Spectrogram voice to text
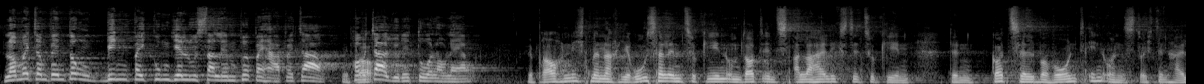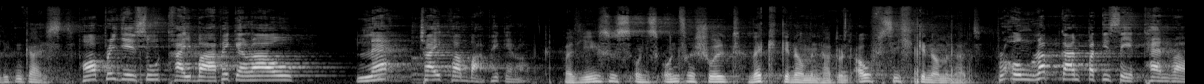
เราไม่จำเป็นต้องบินไปกรุงเยรูซาเล็มเพื่อไปหาพระเจ้า เพราะพระเจ้าอยู่ในตัวเราแล้ว Wir brauchen nicht mehr nach Jerusalem zu gehen, um dort ins Allerheiligste zu gehen, denn Gott selber wohnt in uns durch den Heiligen Geist. เพราะพระเยซูไถ่บาปให้แก่เรา และใช้ความบาปให้แก่เรา Weil Jesus uns unsere Schuld weggenommen hat und auf sich genommen hat, พระองค์รับการปฏิเสธแทนเรา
